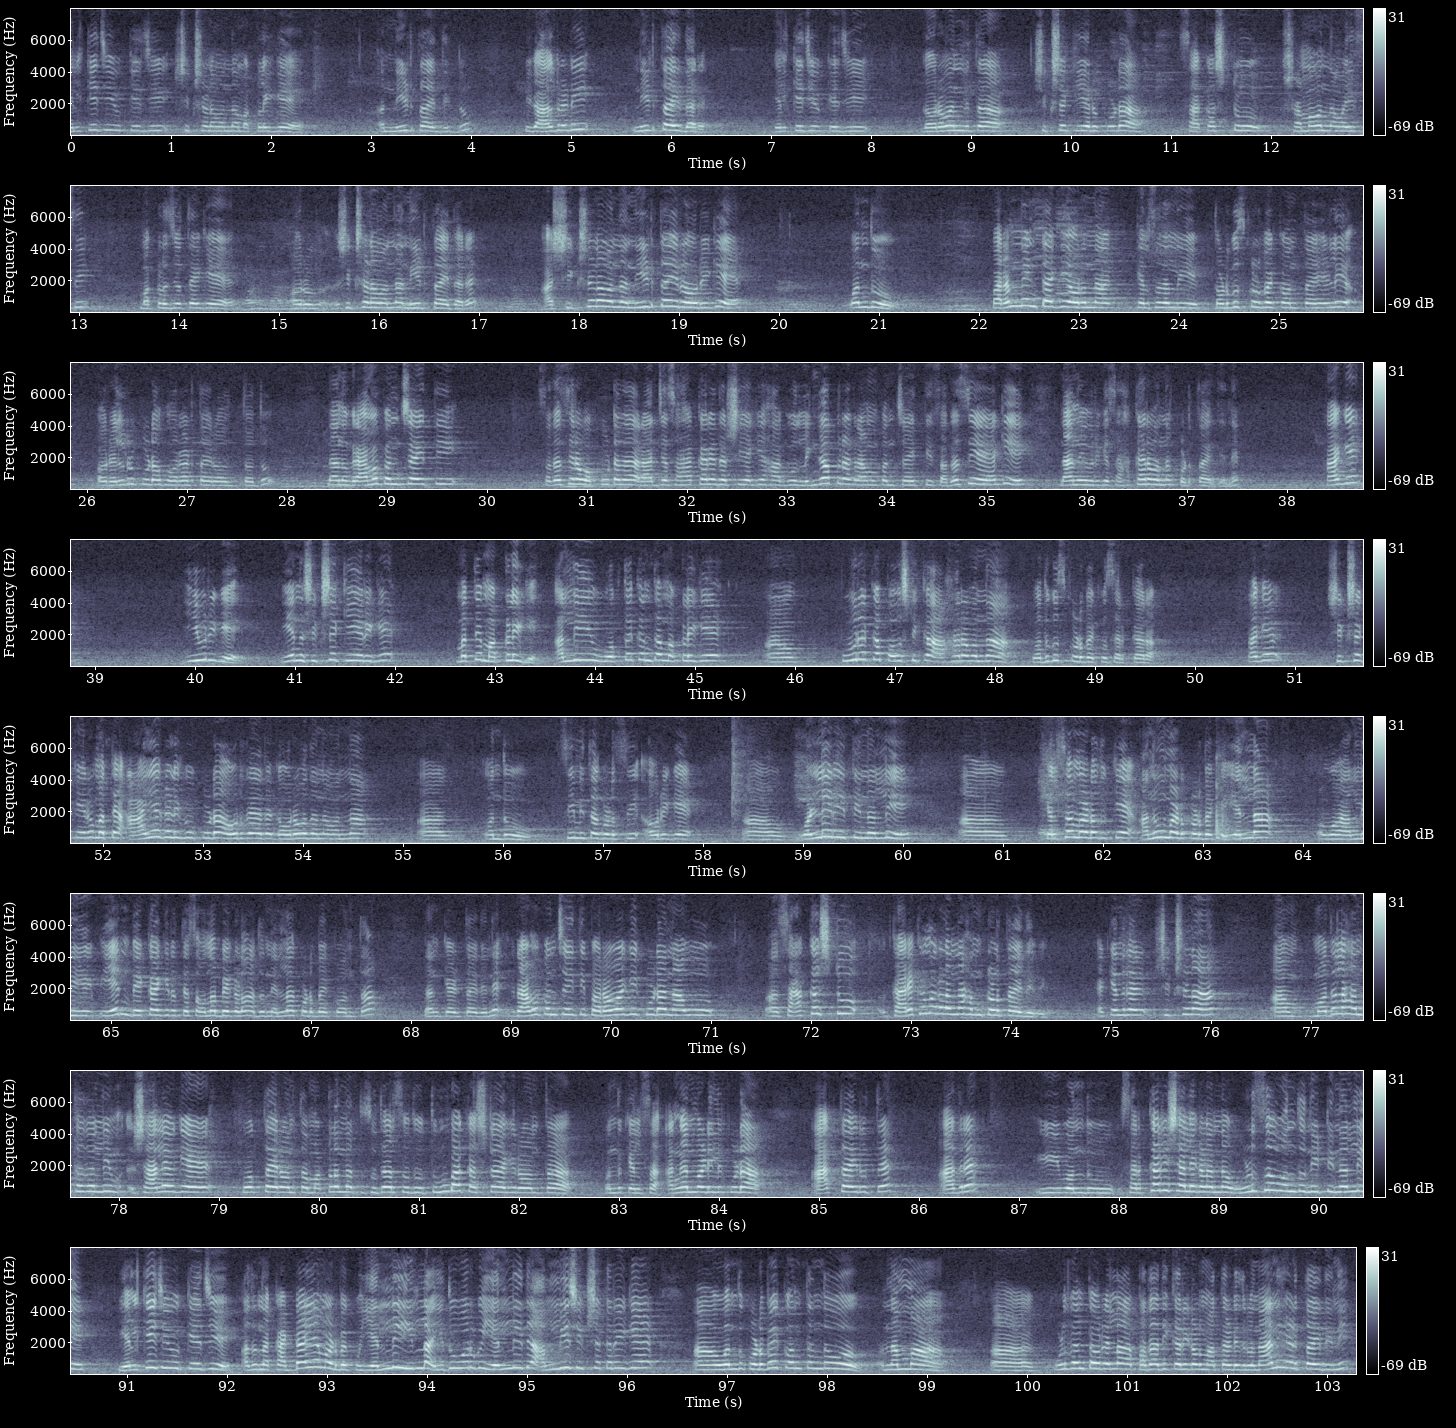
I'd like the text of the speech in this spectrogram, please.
L K G, U K G ಶಿಕ್ಷಣವನ್ನು ಮಕ್ಕಳಿಗೆ ನೀಡ್ತಾ ಇದ್ದಿದ್ದು. ಈಗ ಆಲ್ರೆಡಿ ನೀಡ್ತಾ ಇದ್ದಾರೆ. L K G, U K G ಗೌರವಾನ್ವಿತ ಶಿಕ್ಷಕಿಯರು ಕೂಡ ಸಾಕಷ್ಟು ಶ್ರಮವನ್ನು ವಹಿಸಿ ಮಕ್ಕಳ ಜೊತೆಗೆ ಅವರು ಶಿಕ್ಷಣವನ್ನು ನೀಡ್ತಾ ಇದ್ದಾರೆ. ಆ ಶಿಕ್ಷಣವನ್ನು ನೀಡ್ತಾ ಇರೋರಿಗೆ ಒಂದು ಪರ್ಮನೆಂಟಾಗಿ ಅವರನ್ನು ಕೆಲಸದಲ್ಲಿ ತೊಡಗಿಸ್ಕೊಳ್ಬೇಕು ಅಂತ ಹೇಳಿ ಅವರೆಲ್ಲರೂ ಕೂಡ ಹೋರಾಡ್ತಾ ಇರೋವಂಥದ್ದು. ನಾನು ಗ್ರಾಮ ಪಂಚಾಯಿತಿ ಸದಸ್ಯರ ಒಕ್ಕೂಟದ ರಾಜ್ಯ ಸಹಕಾರ್ಯದರ್ಶಿಯಾಗಿ ಹಾಗೂ ಲಿಂಗಾಪುರ ಗ್ರಾಮ ಪಂಚಾಯಿತಿ ಸದಸ್ಯೆಯಾಗಿ ನಾನು ಇವರಿಗೆ ಸಹಕಾರವನ್ನು ಕೊಡ್ತಾ ಇದ್ದೇನೆ. ಹಾಗೆ ಇವರಿಗೆ, ಏನು ಶಿಕ್ಷಕಿಯರಿಗೆ ಮತ್ತು ಮಕ್ಕಳಿಗೆ, ಅಲ್ಲಿ ಹೋಗ್ತಕ್ಕಂಥ ಮಕ್ಕಳಿಗೆ ಪೂರಕ ಪೌಷ್ಟಿಕ ಆಹಾರವನ್ನು ಒದಗಿಸ್ಕೊಡ್ಬೇಕು ಸರ್ಕಾರ. ಹಾಗೆ ಶಿಕ್ಷಕಿಯರು ಮತ್ತು ಆಯಗಳಿಗೂ ಕೂಡ ಅವ್ರದ್ದೇ ಆದ ಗೌರವಧನವನ್ನು ಒಂದು ಸೀಮಿತಗೊಳಿಸಿ ಅವರಿಗೆ ಒಳ್ಳೆ ರೀತಿಯಲ್ಲಿ ಕೆಲಸ ಮಾಡೋದಕ್ಕೆ ಅನುವು ಮಾಡಿಕೊಡ್ಬೇಕು. ಎಲ್ಲ ಅಲ್ಲಿ ಏನು ಬೇಕಾಗಿರುತ್ತೆ ಸೌಲಭ್ಯಗಳು ಅದನ್ನೆಲ್ಲ ಕೊಡಬೇಕು ಅಂತ ನಾನು ಕೇಳ್ತಾ ಇದ್ದೇನೆ. ಗ್ರಾಮ ಪಂಚಾಯಿತಿ ಪರವಾಗಿ ಕೂಡ ನಾವು ಸಾಕಷ್ಟು ಕಾರ್ಯಕ್ರಮಗಳನ್ನು ಹಮ್ಮಿಕೊಳ್ತಾ ಇದ್ದೀವಿ. ಯಾಕೆಂದರೆ ಶಿಕ್ಷಣ ಮೊದಲ ಹಂತದಲ್ಲಿ ಶಾಲೆಗೆ ಹೋಗ್ತಾ ಇರೋವಂಥ ಮಕ್ಕಳನ್ನು ಸುಧಾರಿಸೋದು ತುಂಬ ಕಷ್ಟ ಆಗಿರುವಂಥ ಒಂದು ಕೆಲಸ. ಅಂಗನವಾಡಿಲಿ ಕೂಡ ಆಗ್ತಾ ಇರುತ್ತೆ. ಆದರೆ ಈ ಒಂದು ಸರ್ಕಾರಿ ಶಾಲೆಗಳನ್ನು ಉಳಿಸೋ ಒಂದು ನಿಟ್ಟಿನಲ್ಲಿ L K G, U K G ಅದನ್ನು ಕಡ್ಡಾಯ ಮಾಡಬೇಕು. ಎಲ್ಲಿ ಇಲ್ಲ, ಇದುವರೆಗೂ ಎಲ್ಲಿದೆ ಅಲ್ಲಿ ಶಿಕ್ಷಕರಿಗೆ ಒಂದು ಕೊಡಬೇಕು ಅಂತಂದು ನಮ್ಮ ಉಳಿದಂಥವರೆಲ್ಲ ಪದಾಧಿಕಾರಿಗಳು ಮಾತಾಡಿದರು. ನಾನು ಹೇಳ್ತಾ ಇದ್ದೀನಿ,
